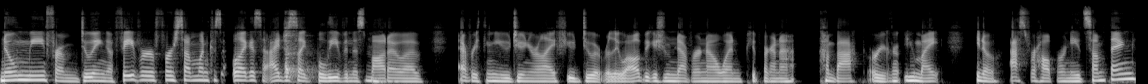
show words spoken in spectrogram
known me from doing a favor for someone. Cause like I said, I just like believe in this Mhm. motto of everything you do in your life, you do it really well because you never know when people are going to come back or you're, you might, you know, ask for help or need something.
